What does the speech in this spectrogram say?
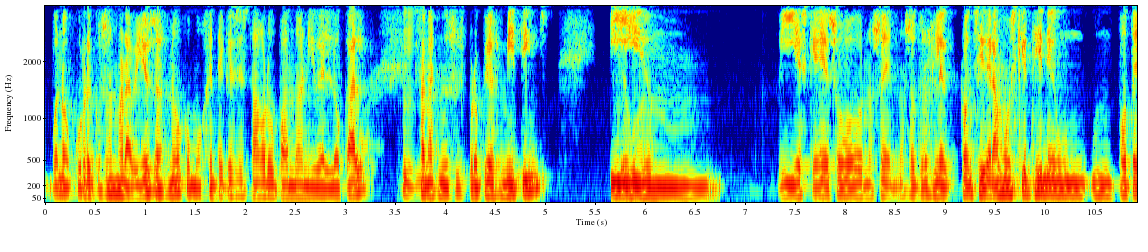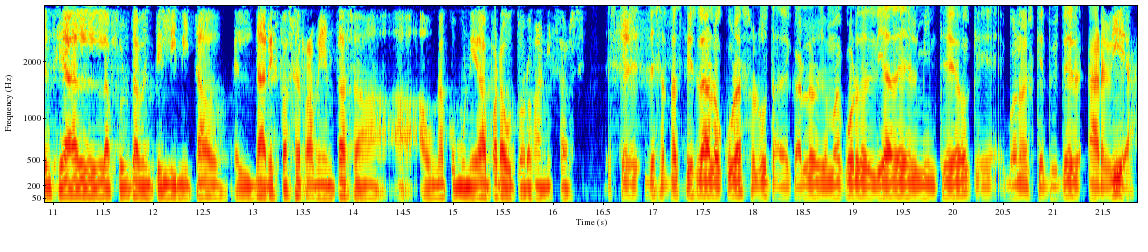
bueno, ocurren cosas maravillosas, ¿no? Como gente que se está agrupando a nivel local, están haciendo sus propios meetings y, y es que eso, no sé, nosotros le consideramos que tiene un, un potencial absolutamente ilimitado el dar estas herramientas a, a, a, una comunidad para autoorganizarse. Es que desatasteis la locura absoluta de Carlos. Yo me acuerdo el día del minteo que, bueno, es que Twitter ardía,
